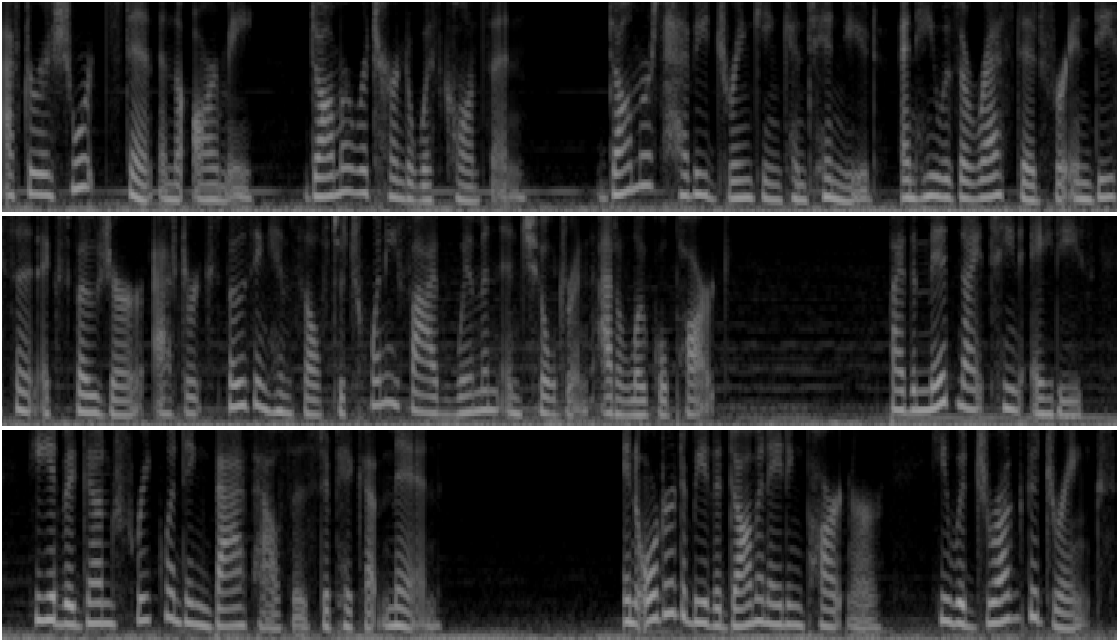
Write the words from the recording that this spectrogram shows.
After a short stint in the Army, Dahmer returned to Wisconsin. Dahmer's heavy drinking continued, and he was arrested for indecent exposure after exposing himself to 25 women and children at a local park. By the mid 1980s, he had begun frequenting bathhouses to pick up men. In order to be the dominating partner, he would drug the drinks,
